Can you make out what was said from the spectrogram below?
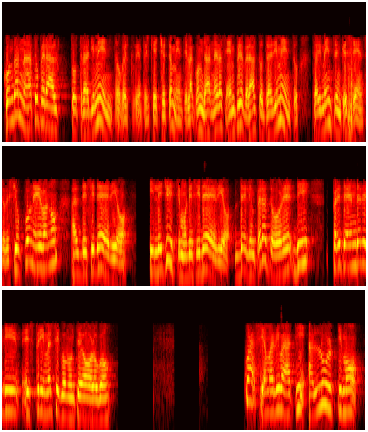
condannato per alto tradimento, perché certamente la condanna era sempre per alto tradimento. Tradimento in che senso? Che si opponevano al desiderio il legittimo desiderio dell'imperatore di pretendere di esprimersi come un teologo. Qua siamo arrivati all'ultimo,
